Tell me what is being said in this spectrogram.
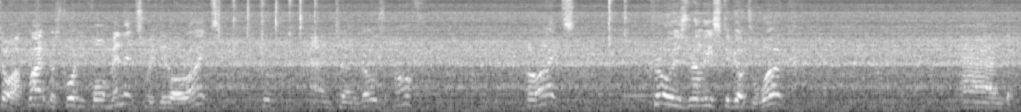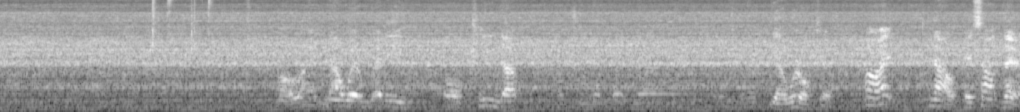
So our flight was 44 minutes. We did all right. And turn those off. All right. Crew is released to go to work. And all right, now we're ready, all cleaned up. Yeah, we're okay. All right, now it's out there,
